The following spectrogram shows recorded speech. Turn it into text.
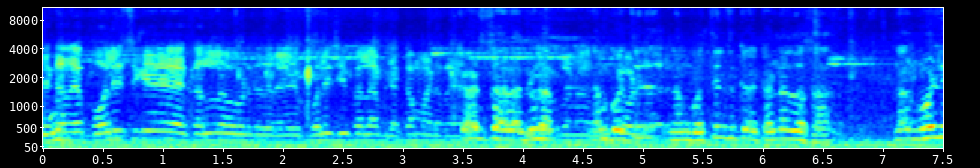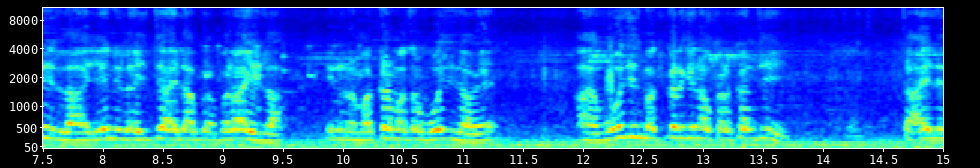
ಯಾಕಂದ್ರೆ ಪೊಲೀಸ್ಗೆ ಕಲ್ಲು ಹೊಡೆದಿದ್ದಾರೆ ಪೊಲೀಸ್ ಜೀಪ್ ಎಲ್ಲ ಜಕ್ಕ ಮಾಡಿದ್ದಾರೆ. ಕಟ್ ಸರ್ ಅದು ನಮ್ಗೆ ಗೊತ್ತಿಲ್ಲ ನಮ್ಗೆ ಗೊತ್ತಿಲ್ಲ ಕಣ್ಣಲ್ಲ ಸರ್. ನಾನು ನೋಡಲಿಲ್ಲ ಏನಿಲ್ಲ ಇದ್ದ ಇಲ್ಲ ಬರ ಇಲ್ಲ. ಇನ್ನು ನಮ್ಮ ಮಕ್ಕಳು ಮಾತ್ರ ಓದಿದಾವೆ. ಆ ಓದಿದ ಮಕ್ಕಳಿಗೆ ನಾವು ಕಳ್ಕೊಂತೀವಿ. ತಾಯಿಲಿ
